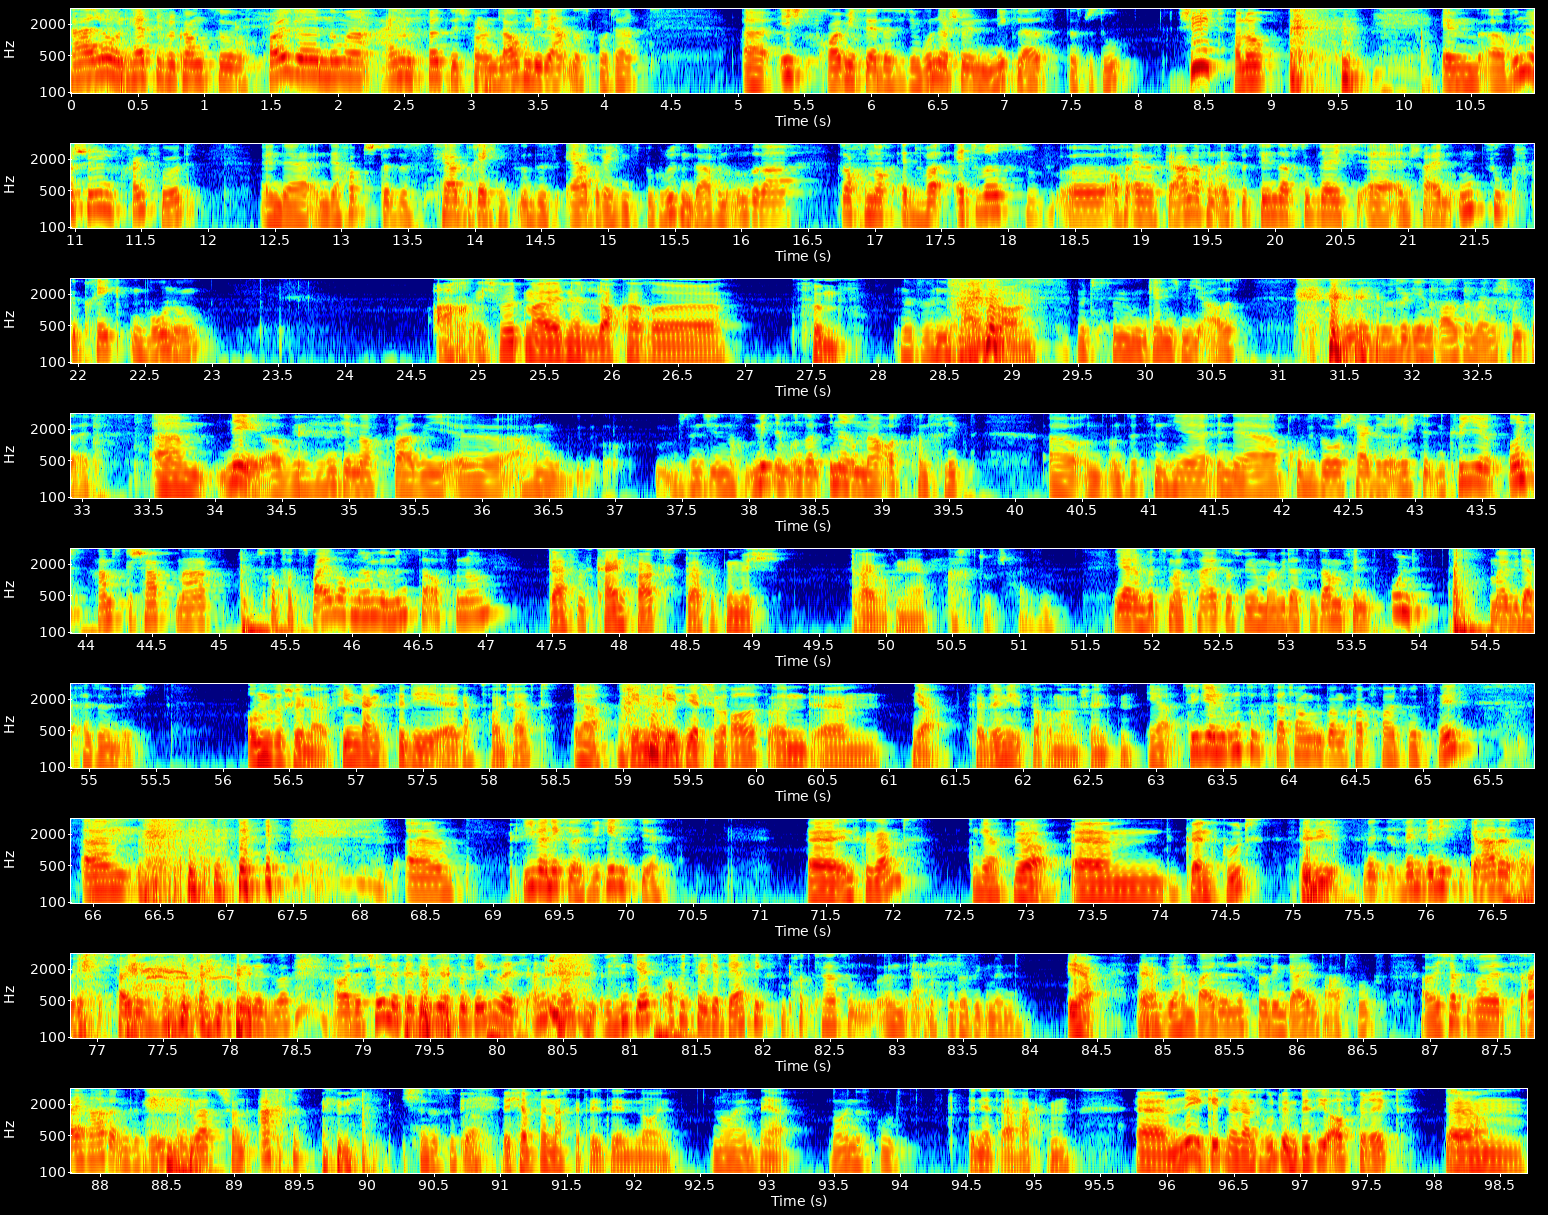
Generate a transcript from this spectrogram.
Hallo und herzlich willkommen zu Folge Nummer 41 von Laufen liebe Erdnussbutter. Äh, ich freue mich sehr, dass ich den wunderschönen Niklas, das bist du, Schicht, hallo. im äh, wunderschönen Frankfurt, in der, in der Hauptstadt des Verbrechens und des Erbrechens begrüßen darf. In unserer doch noch etwa, etwas äh, auf einer Skala von 1 bis 10 darfst du gleich äh, entscheiden, umzugsgeprägten Wohnung. Ach, ich würde mal eine lockere 5 Eine 5. reinhauen. Mit 5 kenne ich mich aus. Grüße gehen raus an meine Schulzeit. Ähm, nee, wir, wir sind hier noch quasi, äh, haben, wir sind hier noch mitten in unserem inneren Nahostkonflikt äh, und, und sitzen hier in der provisorisch hergerichteten Küche und haben es geschafft nach, ich glaube vor zwei Wochen haben wir Münster aufgenommen. Das ist kein Fakt, das ist nämlich drei Wochen her. Ach du Scheiße. Ja, dann wird es mal Zeit, dass wir mal wieder zusammenfinden und mal wieder persönlich. Umso schöner. Vielen Dank für die äh, Gastfreundschaft. Ja. Geht, geht jetzt schon raus und ähm, ja, persönlich ist doch immer am schönsten. Ja, zieh dir einen Umzugskarton über den Kopf, heute wird's wild. Ähm, ähm, lieber Niklas, wie geht es dir? Äh, insgesamt? Ja. Ja, ähm, ganz gut. Busy. Wenn, wenn, wenn ich die gerade, oh, ich falle jetzt schon mit drei Sekunden ins. Aber das Schöne ist ja, wenn wir uns so gegenseitig anschauen, wir sind jetzt offiziell der bärtigste Podcast im, im Erdnussbutter-Segment. Ja, Also ja. wir haben beide nicht so den geilen Bartwuchs. Aber ich habe so jetzt drei Haare im Gesicht und du hast schon acht. Ich finde das super. Ich habe für nachgezählt, den neun. Neun. Ja, Neun ist gut. bin jetzt erwachsen. Ähm, nee, geht mir ganz gut, bin busy aufgeregt. Ich ähm,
